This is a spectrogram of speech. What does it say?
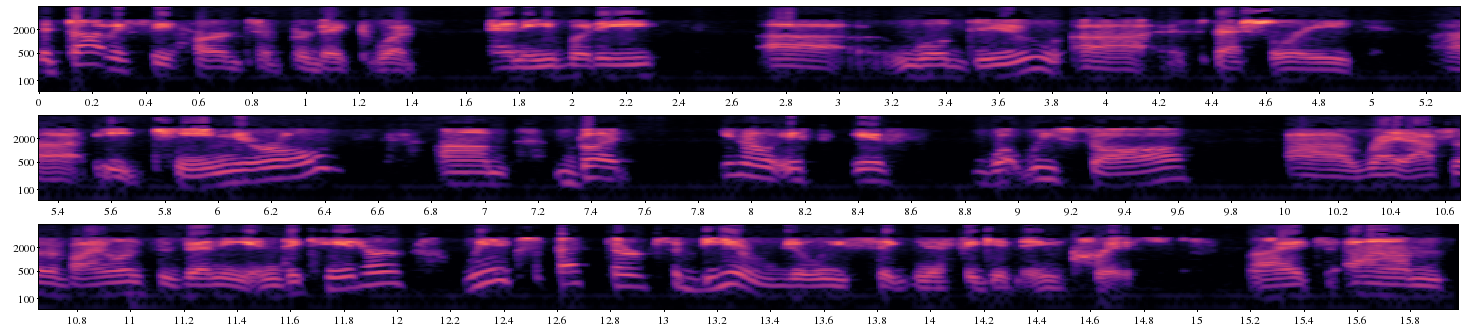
It's obviously hard to predict what anybody uh, will do, uh, especially 18 uh, year olds. Um, but, you know, if, if what we saw uh, right after the violence is any indicator, we expect there to be a really significant increase right? Um,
